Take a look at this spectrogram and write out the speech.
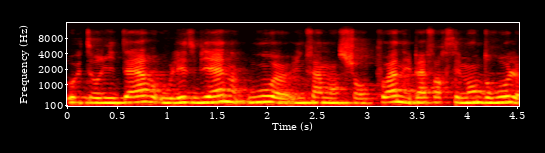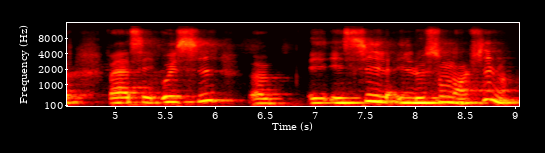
autoritaire ou lesbienne, ou euh, une femme en surpoids n'est pas forcément drôle. Voilà, c'est aussi, et, s'ils ils le sont dans le film,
